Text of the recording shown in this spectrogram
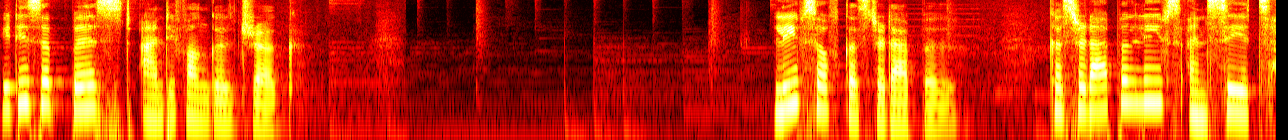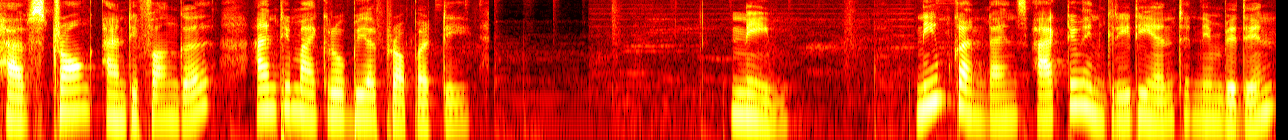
It is the best antifungal drug. Leaves of custard apple. Custard apple leaves and seeds have strong antifungal, antimicrobial property. Neem. Neem contains active ingredient nimbecidine,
